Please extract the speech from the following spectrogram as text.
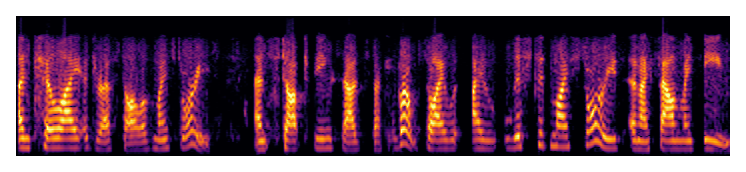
until I addressed all of my stories and stopped being sad, stuck, and broke. So I, w- I listed my stories and I found my theme.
